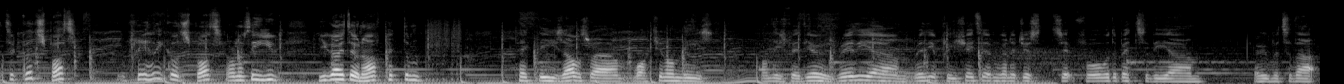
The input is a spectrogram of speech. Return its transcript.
it's a good spot, really good spot. Honestly, you you guys don't have picked them, pick these out where I'm watching on these on these videos. Really, um, really appreciate it. I'm gonna just zip forward a bit to the um over to that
